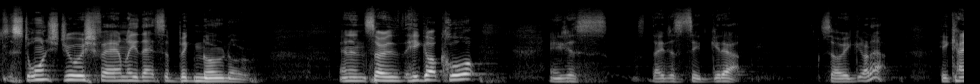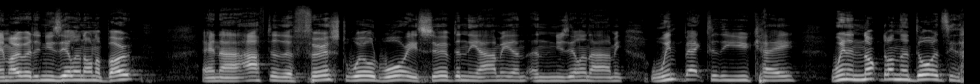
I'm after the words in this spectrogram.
staunch Jewish family, that's a big no-no. And then, so he got caught, and he just they just said, "Get out." So he got out. He came over to New Zealand on a boat. And uh, after the First World War, he served in the army, in, in the New Zealand Army, went back to the UK, went and knocked on the door and said,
